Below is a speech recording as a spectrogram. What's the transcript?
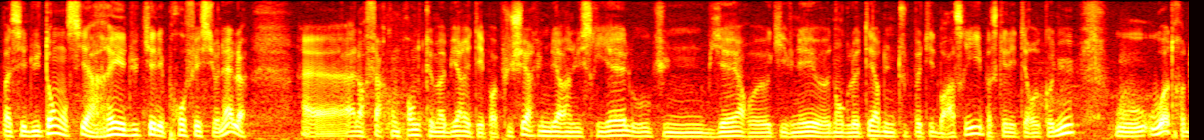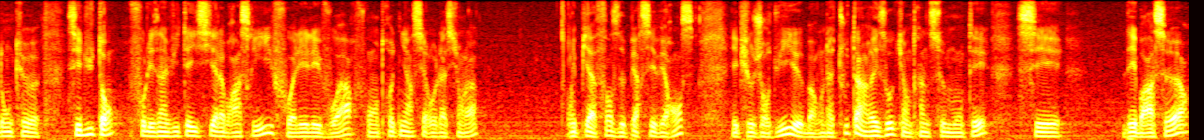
passer du temps aussi à rééduquer les professionnels. Euh, à leur faire comprendre que ma bière n'était pas plus chère qu'une bière industrielle ou qu'une bière euh, qui venait euh, d'Angleterre d'une toute petite brasserie parce qu'elle était reconnue ou, autre. Donc c'est du temps. Il faut les inviter ici à la brasserie, il faut aller les voir, il faut entretenir ces relations-là. Et puis à force de persévérance. Et puis aujourd'hui, bah, on a tout un réseau qui est en train de se monter. C'est des brasseurs,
